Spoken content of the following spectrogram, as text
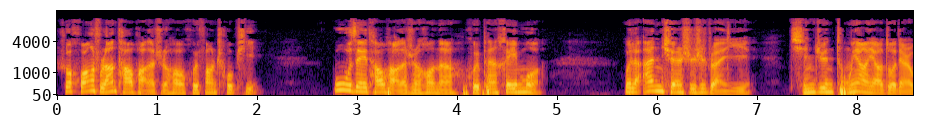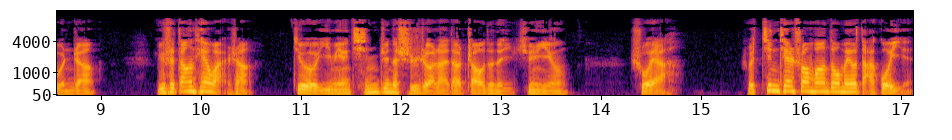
说黄鼠狼逃跑的时候会放臭屁，乌贼逃跑的时候呢会喷黑墨。为了安全实施转移，秦军同样要做点文章。于是当天晚上，就有一名秦军的使者来到赵盾的军营，说呀：“说今天双方都没有打过瘾，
